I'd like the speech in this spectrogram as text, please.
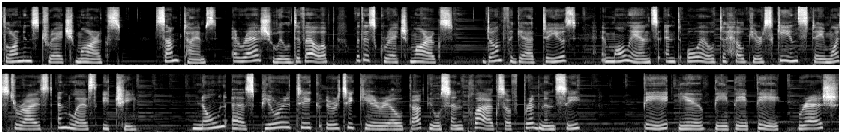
forming stretch marks. Sometimes a rash will develop with the scratch marks. Don't forget to use emollients and oil to help your skin stay moisturized and less itchy known as pruritic urticarial papules and plaques of pregnancy, PUPPP rash,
